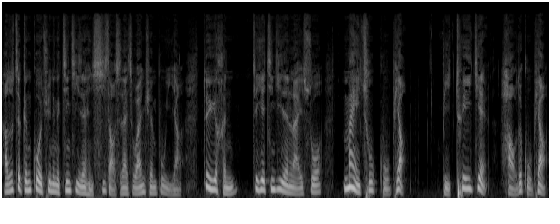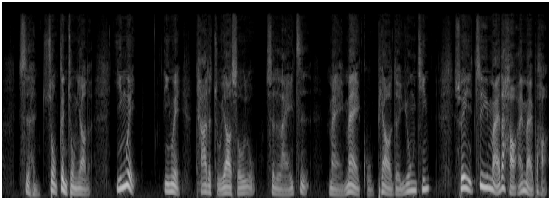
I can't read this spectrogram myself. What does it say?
他说这跟过去那个经纪人很稀少时代是完全不一样。对于很这些经纪人来说，卖出股票。比推荐好的股票是很重更重要的，因为因为他的主要收入是来自买卖股票的佣金，所以至于买得好还买不好，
